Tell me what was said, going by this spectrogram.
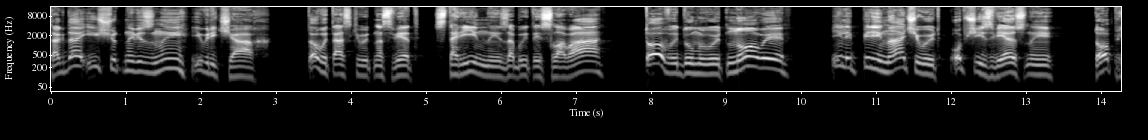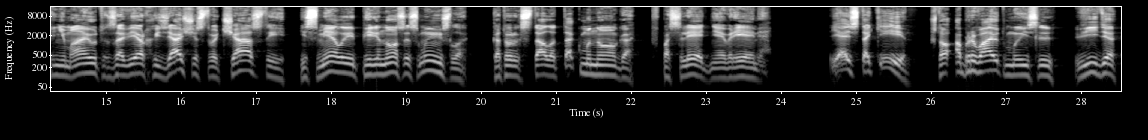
Тогда ищут новизны и в речах, то вытаскивают на свет старинные забытые слова, то выдумывают новые или переначивают общеизвестные, то принимают за верх изящества частые и смелые переносы смысла, которых стало так много в последнее время. Есть такие, что обрывают мысль, видя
